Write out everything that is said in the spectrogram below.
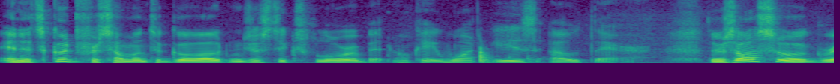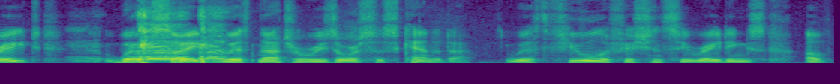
and it's good for someone to go out and just explore a bit. Okay, what is out there? There's also a great website with Natural Resources Canada with fuel efficiency ratings of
